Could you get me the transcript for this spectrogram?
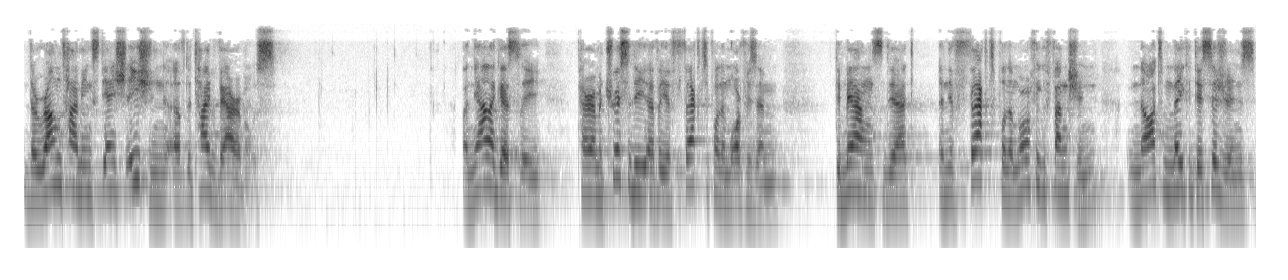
the runtime instantiation of the type variables. Analogously, parametricity of effect polymorphism demands that an effect polymorphic function not make decisions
